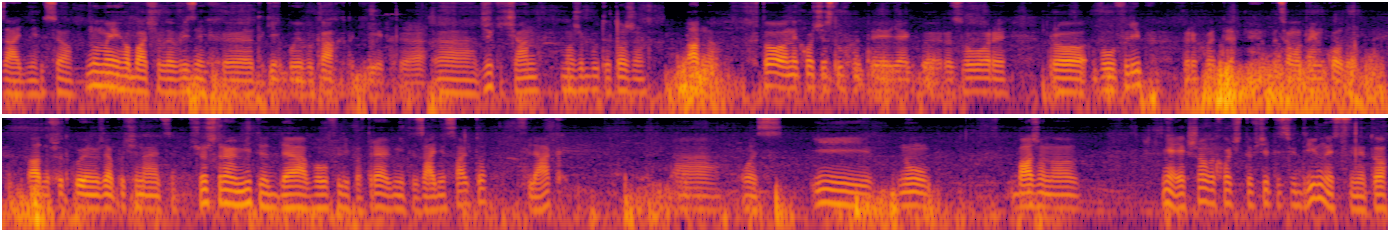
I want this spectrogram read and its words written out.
заднє, і все. Ну, ми його бачили в різних е, таких бойовиках, такі як е, е, Джекі Чан, може бути теж. Ладно, хто не хоче слухати якби розговори про волфліп, переходьте по цьому тайм-коду. Ладно, шуткуємо, вже починається. Що ж треба вміти для волфліпа? Треба вміти заднє сальто, фляк. А, ось. І ну, бажано. Ні, якщо ви хочете вчитись від рівної стіни, то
